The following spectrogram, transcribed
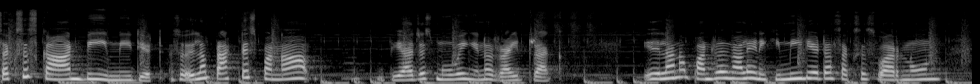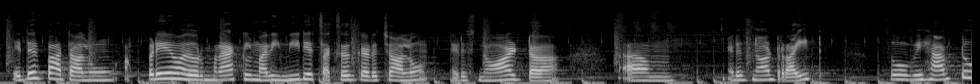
success can't be immediate so இதெல்லாம் ப்ராக்டிஸ் பண்ணால் we are just moving in a right track இதெல்லாம் நான் பண்ணுறதுனால எனக்கு இம்மீடியட்டாக சக்ஸஸ் வரணும்னு எதிர்பார்த்தாலும் அப்படியே அது ஒரு மிராக்கிள் மாதிரி இம்மீடியட் சக்ஸஸ் கிடைச்சாலும் it is not it is not right so we have to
